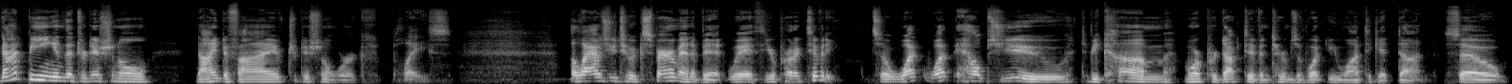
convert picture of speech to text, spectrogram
not being in the traditional nine to five traditional workplace allows you to experiment a bit with your productivity. So what what helps you to become more productive in terms of what you want to get done? So,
